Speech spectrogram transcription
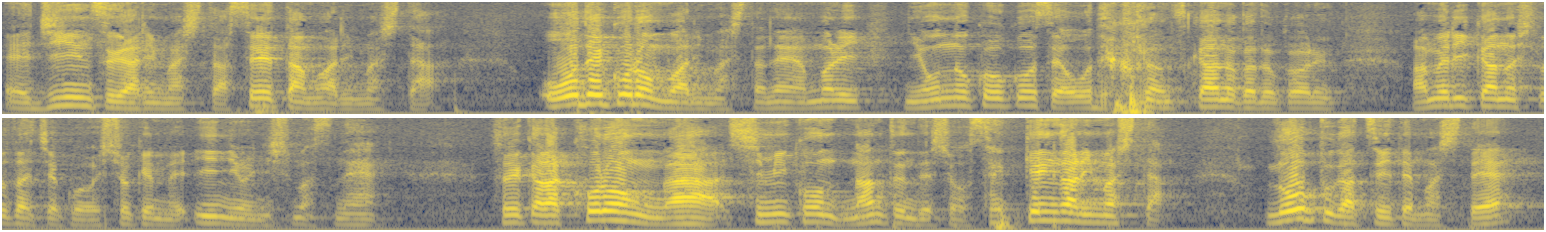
えジーンズがありました。セーターもありました。オーデコロンもありましたね。あんまり日本の高校生はオーデコロン使うのかどうかアメリカの人たちはこう一生懸命いい匂いにしますね。それからコロンが染み込んで何て言うんでしょう石鹸がありました。ロープがついてまして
